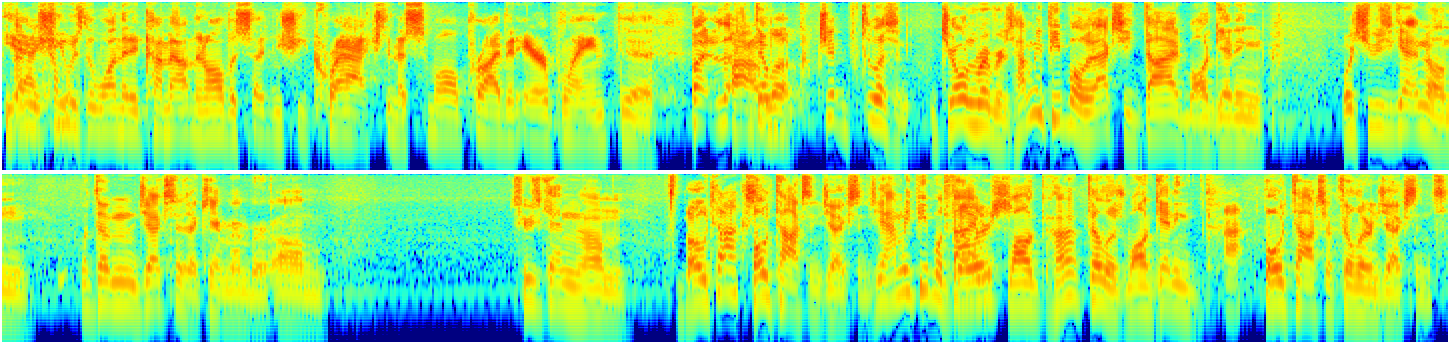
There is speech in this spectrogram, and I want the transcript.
Yeah, I mean, she was on. the one that had come out, and then all of a sudden she crashed in a small private airplane. Yeah, but Uh, the- look, Jim, listen, Joan Rivers. How many people have actually died while getting what she was getting? Um, with them injections, I can't remember. Um, she was getting um Botox. Botox injections. Yeah, how many people Fillers? died while huh fillers while getting Botox or filler injections?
